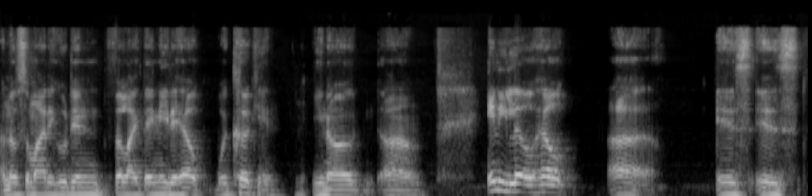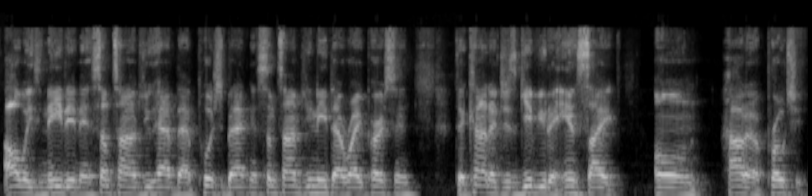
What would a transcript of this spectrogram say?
I know somebody who didn't feel like they needed help with cooking. You know, um any little help uh is is always needed and sometimes you have that pushback and sometimes you need that right person to kind of just give you the insight on how to approach it.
